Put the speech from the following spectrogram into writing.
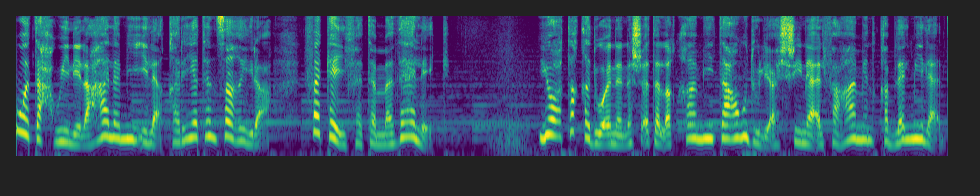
وتحويل العالم إلى قرية صغيرة، فكيف تم ذلك؟ يعتقد أن نشأة الأرقام تعود لعشرين ألف عام قبل الميلاد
